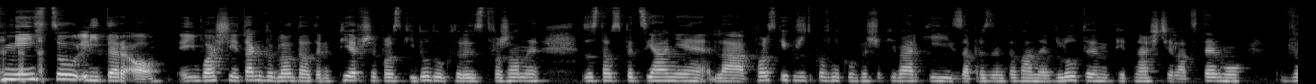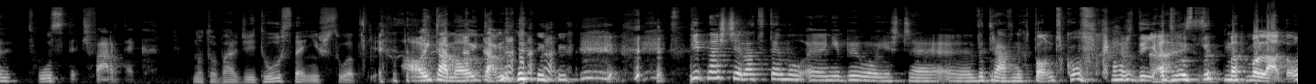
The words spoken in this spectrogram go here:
w miejscu liter O. I właśnie tak wyglądał ten pierwszy polski dudł, który stworzony został specjalnie dla polskich użytkowników wyszukiwarki, zaprezentowany w lutym 15 lat temu w tłusty czwartek. No to bardziej tłuste niż słodkie. Oj tam, oj tam. 15 lat temu e, nie było jeszcze e, wytrawnych pączków. Każdy jadł Ach, z marmoladą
